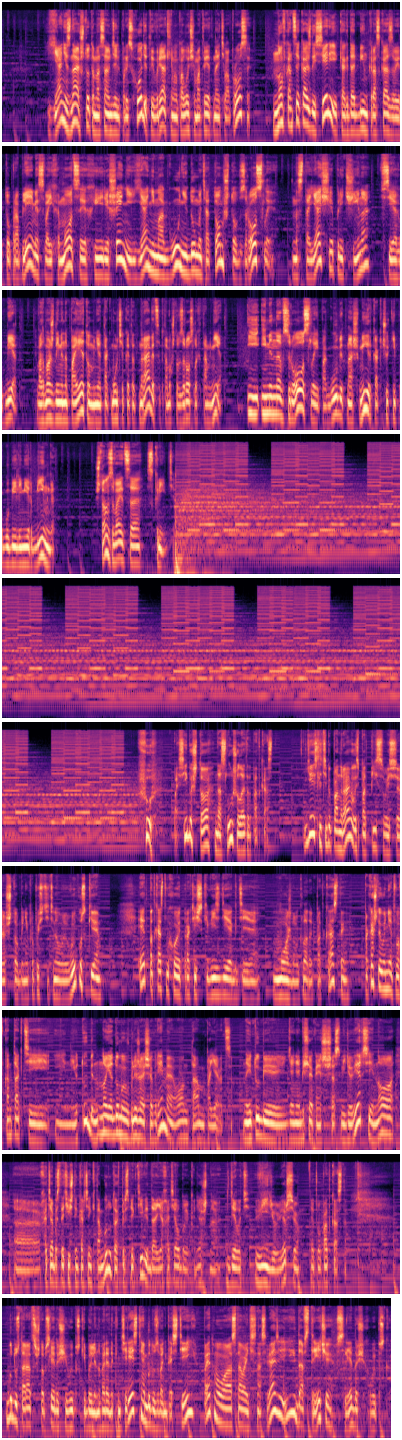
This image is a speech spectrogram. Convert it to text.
Я не знаю, что там на самом деле происходит, и вряд ли мы получим ответ на эти вопросы. Но в конце каждой серии, когда Бинг рассказывает о проблеме, своих эмоциях и решении, я не могу не думать о том, что взрослые – настоящая причина всех бед. Возможно, именно поэтому мне так мультик этот нравится, потому что взрослых там нет – и именно взрослые погубят наш мир, как чуть не погубили мир Бинга. Что называется скринти. Фух, спасибо, что дослушал этот подкаст. Если тебе понравилось, подписывайся, чтобы не пропустить новые выпуски. Этот подкаст выходит практически везде, где можно выкладывать подкасты. Пока что его нет во ВКонтакте и на Ютубе, но я думаю, в ближайшее время он там появится. На Ютубе я не обещаю, конечно, сейчас видеоверсии, но э, хотя бы статичные картинки там будут, а в перспективе, да, я хотел бы, конечно, сделать видеоверсию этого подкаста. Буду стараться, чтобы следующие выпуски были на порядок интереснее, буду звать гостей, поэтому оставайтесь на связи и до встречи в следующих выпусках.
